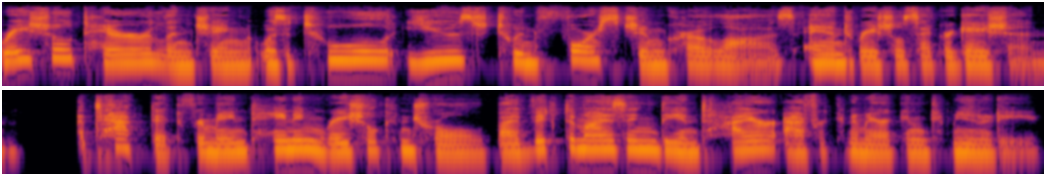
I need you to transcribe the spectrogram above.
racial terror lynching was a tool used to enforce Jim Crow laws and racial segregation, a tactic for maintaining racial control by victimizing the entire African American community,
